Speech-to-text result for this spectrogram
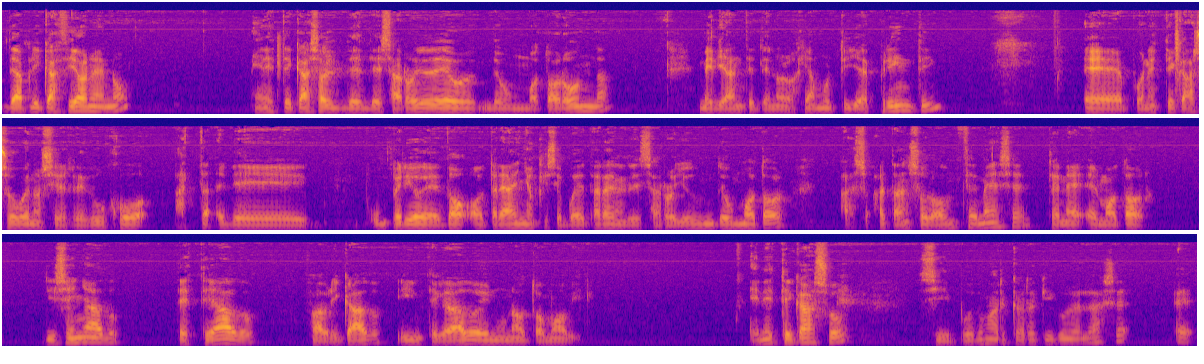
de, aplicaciones, ¿no? En este caso, el del desarrollo de, un motor Honda mediante tecnología multijet printing. Eh, pues en este caso, bueno, se redujo hasta de un periodo de dos o tres años que se puede tardar en el desarrollo de un, motor a, tan solo 11 meses tener el motor diseñado, testeado, fabricado e integrado en un automóvil. En este caso, si puedo marcar aquí con el láser, eh,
